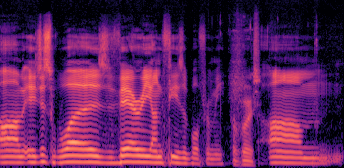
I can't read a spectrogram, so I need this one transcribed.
Um, it just was very unfeasible for me. Of course. Um,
